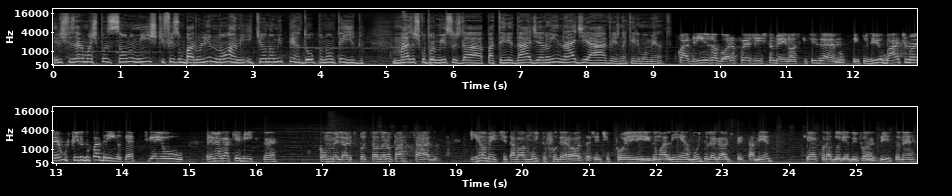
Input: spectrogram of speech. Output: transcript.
eles fizeram uma exposição no MIS que fez um barulho enorme e que eu não me perdoo por não ter ido. Mas os compromissos da paternidade eram inadiáveis naquele momento. Quadrinhos agora foi a gente também, nós que fizemos. Inclusive o Batman é um filho do quadrinhos, né? Que ganhou o prêmio HQ Mix, né? Como melhor exposição do ano passado. E realmente estava muito fuderosa. A gente foi numa linha muito legal de pensamento, que é a curadoria do Ivan Zito, né?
